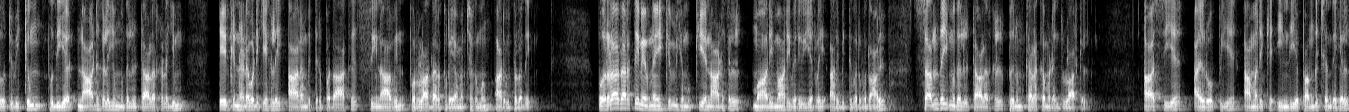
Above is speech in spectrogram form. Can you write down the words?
தோற்றுவிக்கும் புதிய நாடுகளையும் முதலீட்டாளர்களையும் ஈர்க்கும் நடவடிக்கைகளை ஆரம்பித்திருப்பதாக சீனாவின் பொருளாதாரத்துறை அமைச்சகமும் அறிவித்துள்ளது. பொருளாதாரத்தை நிர்ணயிக்கும் மிக முக்கிய நாடுகள் மாறி மாறி வரி உயர்வை அறிவித்து வருவதால் சந்தை முதலீட்டாளர்கள் பெரும் கலக்கமடைந்துள்ளார்கள். ஆசிய ஐரோப்பிய அமெரிக்க இந்திய பங்குச் சந்தைகள்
